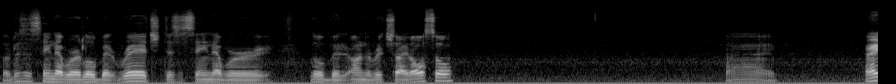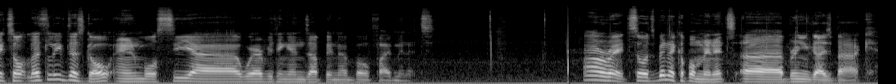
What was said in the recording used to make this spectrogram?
So this is saying that we're a little bit rich. This is saying that we're a little bit on the rich side also. Five. All right, so let's leave this go and we'll see uh, where everything ends up in about five minutes. All right, so it's been a couple minutes. Uh, bring you guys back.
